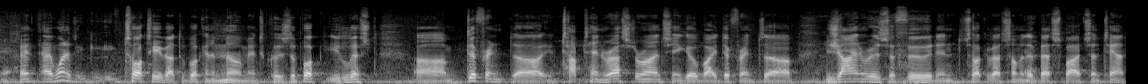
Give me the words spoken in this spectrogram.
Yeah. And I wanted to talk to you about the book in a moment because the book you list um, different uh, top 10 restaurants and you go by different uh, genres of food and talk about some of the best spots in town.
